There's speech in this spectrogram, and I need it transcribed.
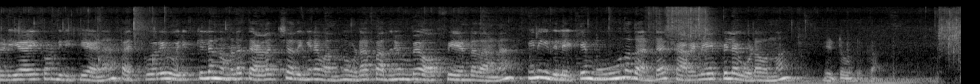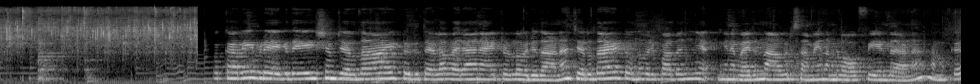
റെഡിയായിക്കൊണ്ടിരിക്കുകയാണ് പരിപ്പ് കറി ഒരിക്കലും നമ്മൾ തിളച്ച് അതിങ്ങനെ വന്നുകൂടാ. അപ്പോൾ അതിനു മുമ്പേ ഓഫ് ചെയ്യേണ്ടതാണ്. ഇനി ഇതിലേക്ക് മൂന്ന് തണ്ട് കറിവേപ്പില കൂടെ ഒന്ന് ഇട്ട് കൊടുക്കാം. അപ്പോൾ കറി ഇവിടെ ഏകദേശം ചെറുതായിട്ടൊരു തിള വരാനായിട്ടുള്ള ഒരു ഇതാണ് ചെറുതായിട്ടൊന്ന് ഒരു പതഞ്ഞ് ഇങ്ങനെ വരുന്ന ആ ഒരു സമയം നമ്മൾ ഓഫ് ചെയ്യേണ്ടതാണ്. നമുക്ക്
